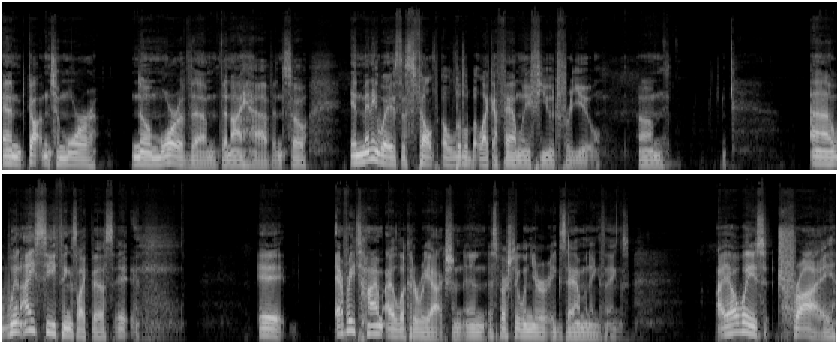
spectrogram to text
and gotten to more know more of them than I have, and so in many ways, this felt a little bit like a family feud for you. Um, uh, when I see things like this, it, it every time I look at a reaction, and especially when you're examining things, I always try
